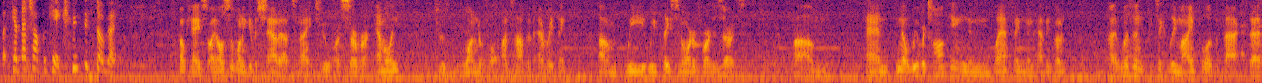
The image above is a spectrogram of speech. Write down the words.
But get that chocolate cake; it's so good. Okay, so I also want to give a shout out tonight to our server Emily. She was wonderful. On top of everything, um, we we placed an order for our desserts, um, and you know we were talking and laughing and having fun. I wasn't particularly mindful of the fact that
